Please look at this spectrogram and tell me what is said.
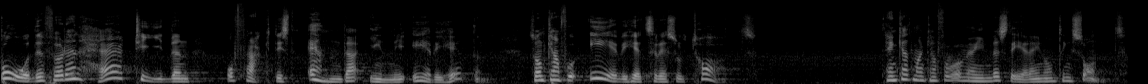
både för den här tiden och faktiskt ända in i evigheten. Som kan få evighetsresultat. Tänk att man kan få vara med och investera i någonting sånt.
